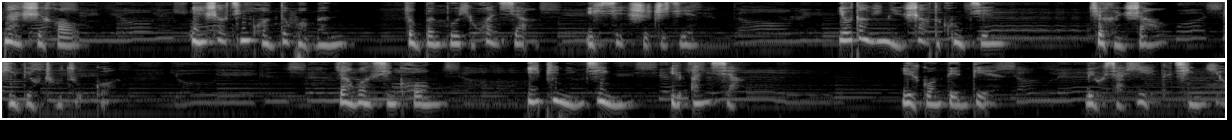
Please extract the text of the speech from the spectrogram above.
那时候，年少轻狂的我们，总奔波于幻想与现实之间，游荡于年少的空间，却很少停留驻足过。仰望星空，一片宁静与安详。月光点点，留下夜的清幽。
